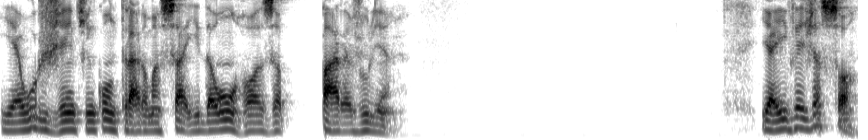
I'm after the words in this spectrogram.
E é urgente encontrar uma saída honrosa para Julian. E aí veja só.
